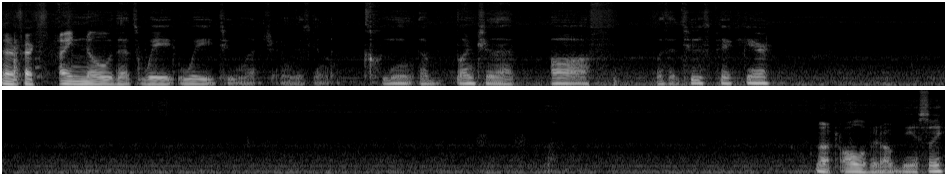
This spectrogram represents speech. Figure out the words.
Matter of fact, I know that's way, way too much. I'm just going to clean a bunch of that off with a toothpick here. Not all of it, obviously.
